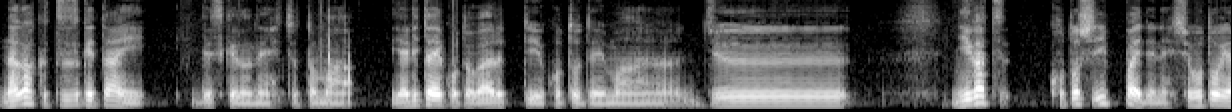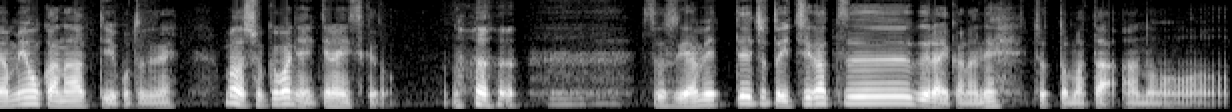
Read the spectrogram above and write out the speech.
長く続けたいですけどね、ちょっとまあ、やりたいことがあるっていうことで、まあ、12月、今年いっぱいでね、仕事を辞めようかなっていうことでね、まだ職場には行ってないんですけど。そうそう、辞めて、ちょっと1月ぐらいからね、ちょっとまた、あの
